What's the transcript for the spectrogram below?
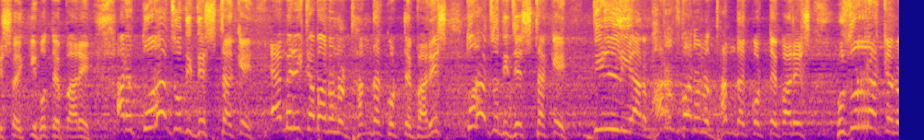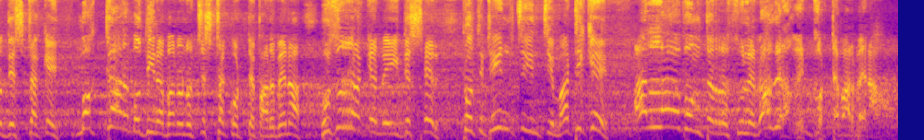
বিষয় কি হতে পারে? আরে, তোরা যদি দেশটাকে আমেরিকা বানানোর ধান্দা করতে পারিস, তোরা যদি দেশটাকে দিল্লি আর ভারত বানানোর ধান্দা করতে পারিস, হুজুররা কেন দেশটাকে মক্কার মদিনা বানানোর চেষ্টা করতে পারবে না? হুজুররা কেন এই দেশের প্রতিটি ইঞ্চি ইঞ্চি মাটিকে আল্লাহ এবং তার রসুলের রঙে রঙিন করতে পারবে না?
